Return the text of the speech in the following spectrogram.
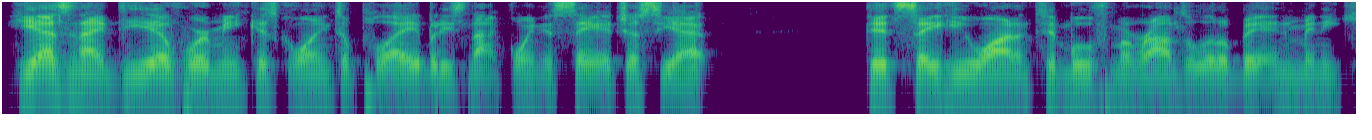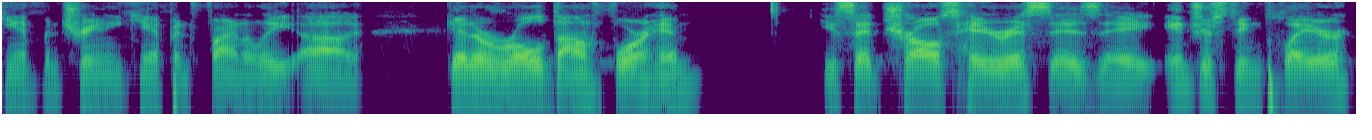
he has an idea of where Mink is going to play, but he's not going to say it just yet. Did say he wanted to move him around a little bit in mini camp and training camp and finally uh, get a roll down for him. He said Charles Harris is a interesting player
